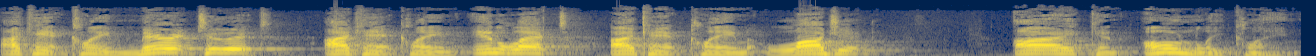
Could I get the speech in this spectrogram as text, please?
I can't claim merit to it. I can't claim intellect. I can't claim logic. I can only claim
